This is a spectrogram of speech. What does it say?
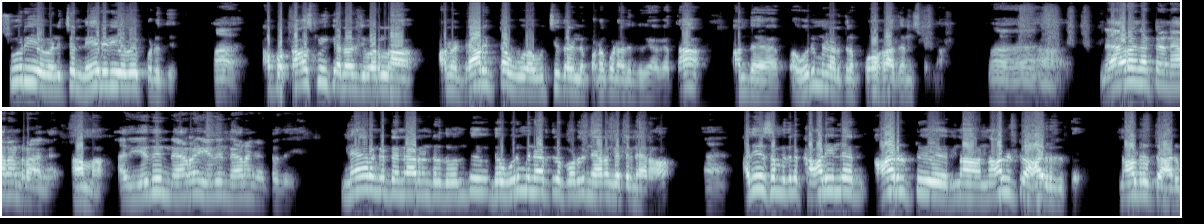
சூரிய வெளிச்சம் நேரடியாவே படுது. அப்போ காஸ்மிக் எனர்ஜி வரலாம். ஆனா டைரக்டா உச்சி தலையில படக்கூடாதுன்றதுக்காகத்தான் அந்த உரிமை நேரத்துல போகாதுன்னு சொன்னாங்க. நேரம் கட்ட நேரம்ன்றாங்க. ஆமா. அது எது நேரம் எது நேரம் கட்டது? நேரம் கட்ட நேரம்ன்றது வந்து இந்த உரிமை நேரத்துல போறது நேரம் கட்ட நேரம். அதே சமயத்துல காலையில ஆறு டு நாலு டு ஆறு இருக்கு. நாலு டு ஆறு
